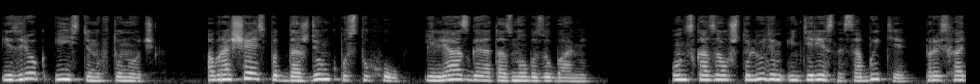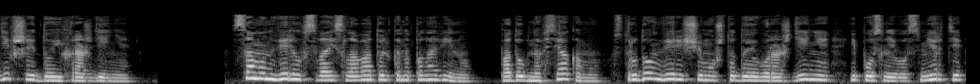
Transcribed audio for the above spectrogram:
изрек истину в ту ночь, обращаясь под дождем к пастуху и лязгая от озноба зубами. Он сказал, что людям интересны события, происходившие до их рождения. Сам он верил в свои слова только наполовину, подобно всякому, с трудом верящему, что до его рождения и после его смерти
